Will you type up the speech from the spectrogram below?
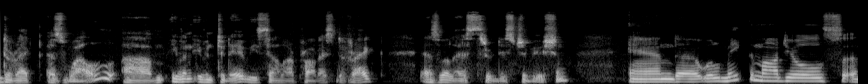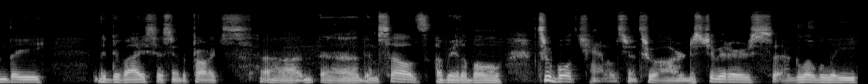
direct as well. Um, even even today, we sell our products direct as well as through distribution, and uh, we'll make the modules and the the devices and the products uh, uh, themselves available through both channels, you know, through our distributors uh, globally,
